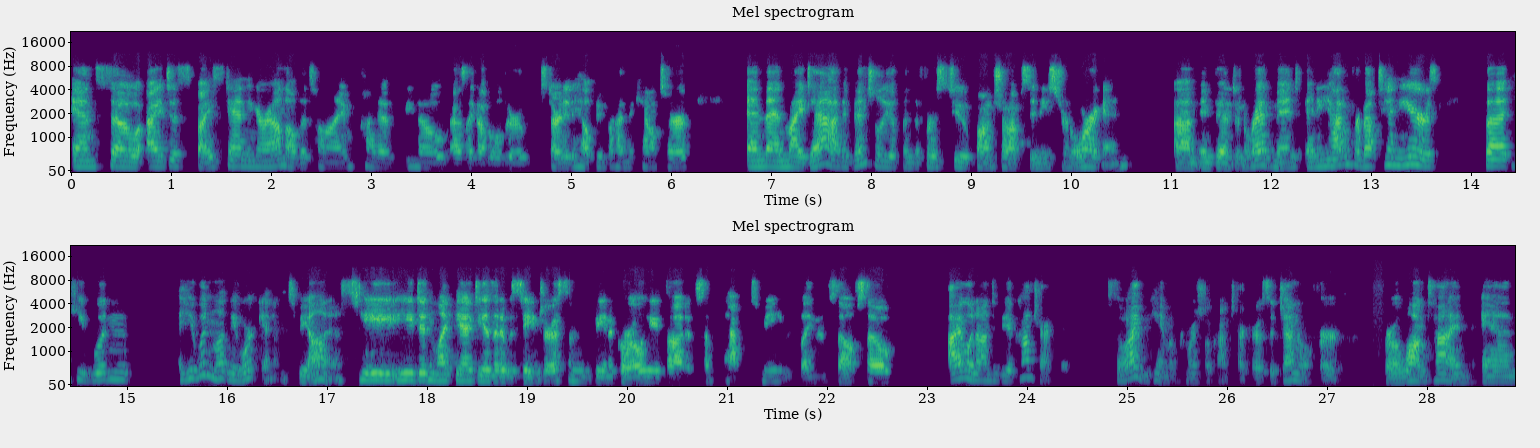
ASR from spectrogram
and so i just by standing around all the time kind of you know as i got older started helping behind the counter. And then my dad eventually opened the first two pawn shops in eastern oregon um, in bend and redmond and he had them for about 10 years but he wouldn't he wouldn't let me work in them to be honest. He he didn't like the idea that it was dangerous and being a girl he thought if something happened to me he would blame himself. So i went on to be a contractor. So i became a commercial contractor as a general for for a long time. And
